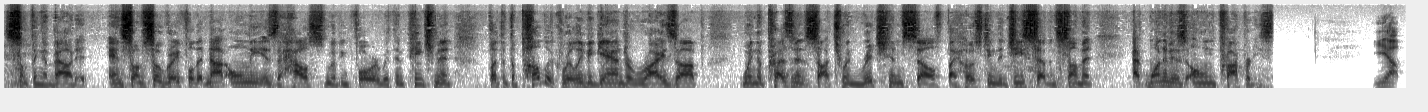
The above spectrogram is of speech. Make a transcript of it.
something about it. And so I'm so grateful that not only is the House moving forward with impeachment, but that the public really began to rise up when the president sought to enrich himself by hosting the G7 summit at one of his own properties. Yep.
